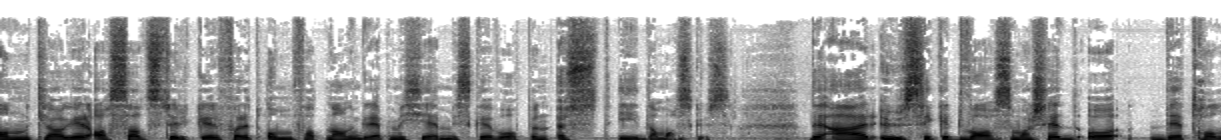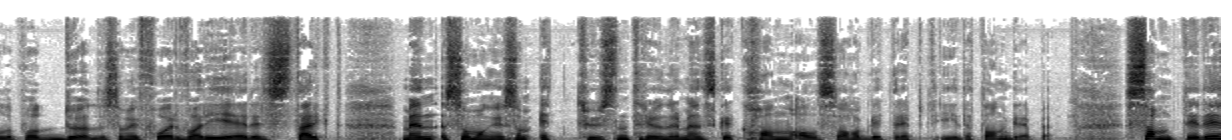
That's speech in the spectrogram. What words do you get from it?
anklager Assads styrker for et omfattende angrep med kjemiske våpen øst i Damaskus. Det er usikkert hva som har skjedd, og det tallet på døde som vi får, varierer sterkt. Men så mange som 1300 mennesker kan altså ha blitt drept i dette angrepet. Samtidig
